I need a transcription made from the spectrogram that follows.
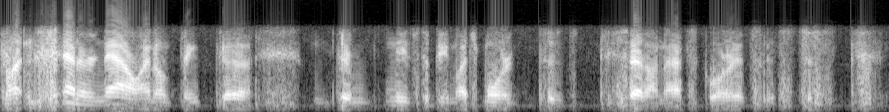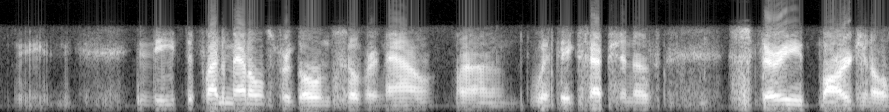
front and center now. I don't think uh, there needs to be much more to, to said on that score. It's it's just the the fundamentals for gold and silver now, um, with the exception of very marginal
